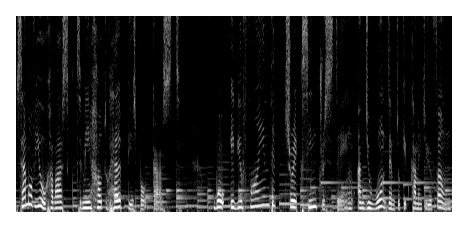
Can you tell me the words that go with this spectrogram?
Some of you have asked me how to help this podcast. Well, if you find the tricks interesting and you want them to keep coming to your phone,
